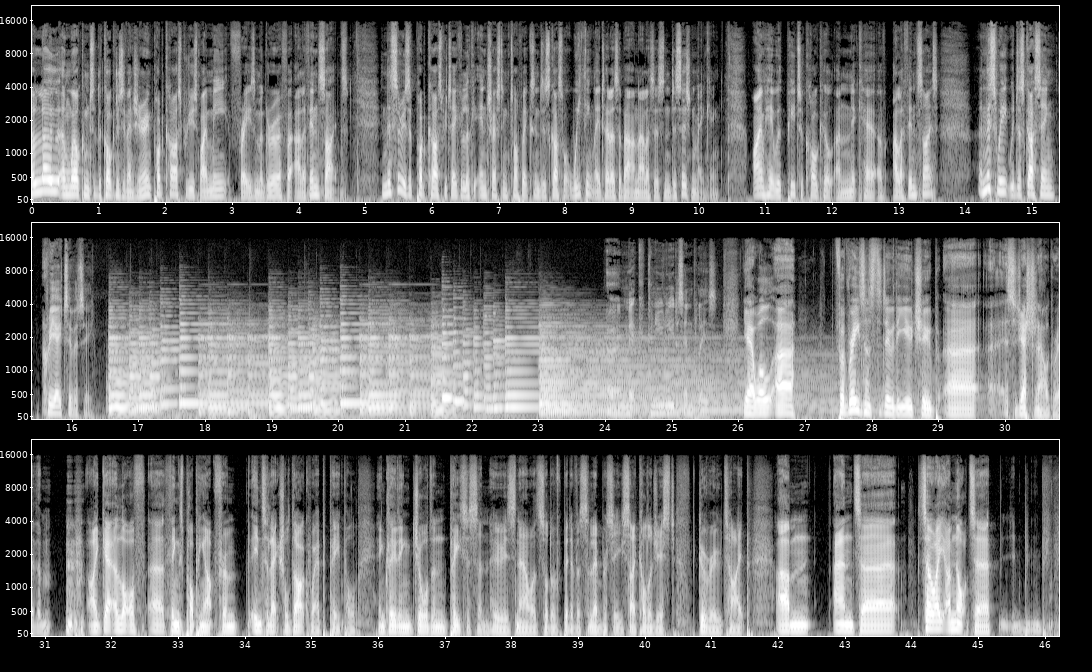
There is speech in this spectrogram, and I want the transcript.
Hello and welcome to the Cognitive Engineering Podcast produced by me, Fraser McGruer for Aleph Insights. In this series of podcasts, we take a look at interesting topics and discuss what we think they tell us about analysis and decision making. I'm here with Peter Coghill and Nick Hare of Aleph Insights, and this week we're discussing creativity. Uh, Nick, can you lead us in, please? Yeah, well, uh, for reasons to do with the YouTube uh, suggestion algorithm, I get a lot of uh, things popping up from intellectual dark web people, including Jordan Peterson, who is now a sort of bit of a celebrity psychologist guru type. Um, and uh, so I, am not a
